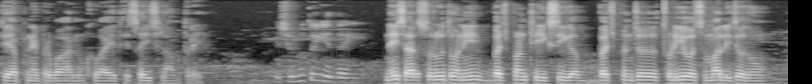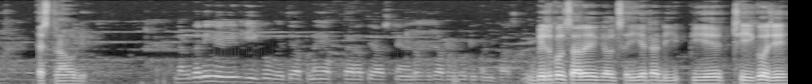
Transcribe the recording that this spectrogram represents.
ਤੇ ਆਪਣੇ ਪਰਿਵਾਰ ਨੂੰ ਖਵਾਏ ਤੇ ਸਹੀ ਸਲਾਮਤ ਰਹੇ। ਇਹ ਸ਼ੁਰੂ ਤੋਂ ਹੀ ਇਦਾਂ ਹੀ? ਨਹੀਂ ਸਰ ਸ਼ੁਰੂ ਤੋਂ ਨਹੀਂ ਬਚਪਨ ਠੀਕ ਸੀਗਾ। ਬਚਪਨ 'ਚ ਥੋੜੀ ਹੋਸ਼ ਸੰਭਾਲੀ ਤੇ ਉਦੋਂ ਇਸ ਤਰ੍ਹਾਂ ਹੋ ਗਿਆ ਲੱਗਦਾ ਨਹੀਂ ਇਹ ਠੀਕ ਹੋਵੇ ਤੇ ਆਪਣੇ ਆਪ ਪੈਰਾਂ ਤੇ ਆ ਸਟੈਂਡ ਹੋ ਕੇ ਤੇ ਆਪਣੀ ਰੋਟੀ ਪਾਣੀ ਖਾ ਸਕੇ। ਬਿਲਕੁਲ ਸਰ ਇਹ ਗੱਲ ਸਹੀ ਹੈ ਤੁਹਾਡੀ ਵੀ ਇਹ ਠੀਕ ਹੋ ਜੇ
